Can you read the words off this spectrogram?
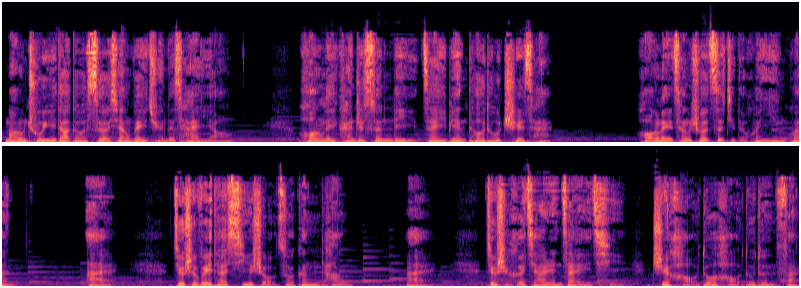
忙出一道道色香味全的菜肴，黄磊看着孙俪在一边偷偷吃菜。黄磊曾说自己的婚姻观：爱，就是为他洗手做羹汤；爱。就是和家人在一起吃好多好多顿饭。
